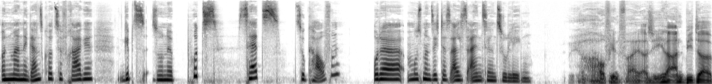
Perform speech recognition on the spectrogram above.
Und mal eine ganz kurze Frage. Gibt es so eine Putzsets zu kaufen? Oder muss man sich das alles einzeln zulegen? Ja, auf jeden Fall. Also jeder Anbieter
